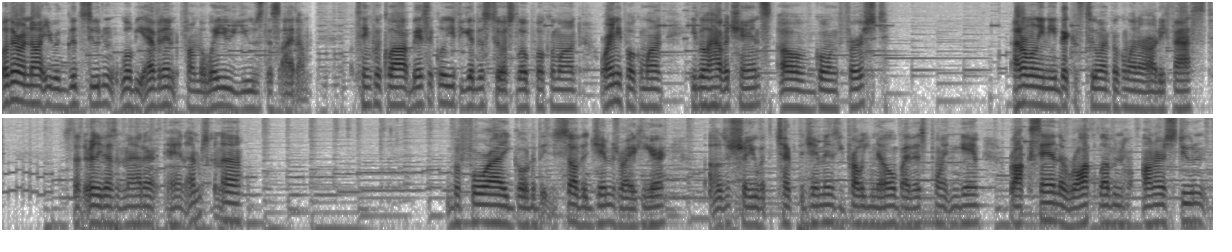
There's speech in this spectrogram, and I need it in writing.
Whether or not you're a good student will be evident from the way you use this item. Tin Quick Claw, basically if you get this to a slow Pokemon, or any Pokemon, it'll have a chance of going first. I don't really need that because two of my Pokemon are already fast. So that really doesn't matter. And I'm just gonna before I go to the, you saw the gyms right here. I'll just show you what the type of the gym is. You probably know by this point in the game. Roxanne, the Rock Loving Honor Student.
